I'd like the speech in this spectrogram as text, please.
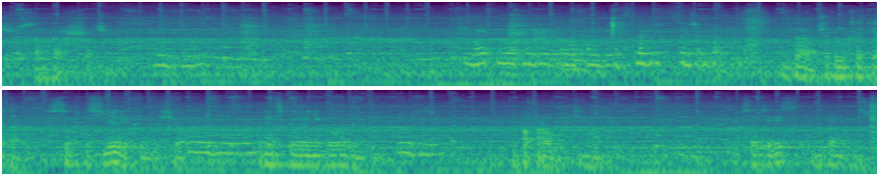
Еще сам горшочек. На это можно было бы, на самом деле остановиться уже. да. Да, что-то мы, кстати, это суп-то съели, как бы все. В принципе, вы не голодны. Ну, попробуйте, надо. Кстати, рис непонятно с чем.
